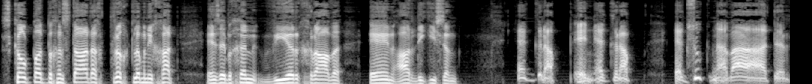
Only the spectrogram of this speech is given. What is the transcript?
Skilpad begin stadig terugklim in die gat en sy begin weer grawe en haar liedjie sing. Ek grap en ek grap, ek soek na water.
